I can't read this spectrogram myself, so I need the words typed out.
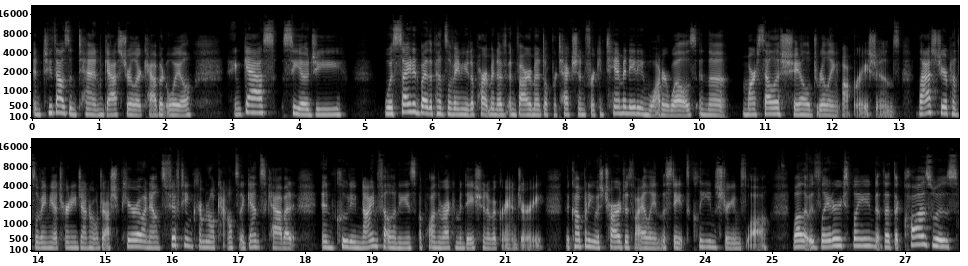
In 2010, gas driller Cabot Oil and Gas, COG, was cited by the Pennsylvania Department of Environmental Protection for contaminating water wells in the Marcellus Shale drilling operations. Last year, Pennsylvania Attorney General Josh Shapiro announced 15 criminal counts against Cabot, including nine felonies, upon the recommendation of a grand jury. The company was charged with violating the state's clean streams law. While it was later explained that the cause was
